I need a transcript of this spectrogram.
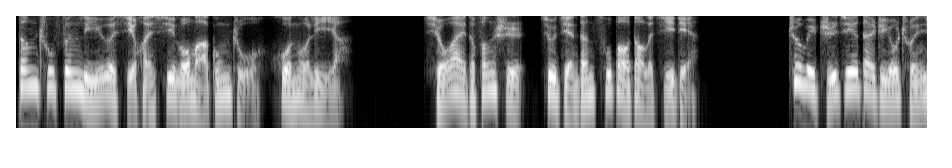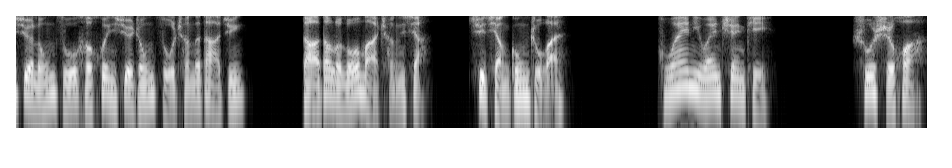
当初分离厄喜欢西罗马公主霍诺利亚，求爱的方式就简单粗暴到了极点。这位直接带着由纯血龙族和混血种组成的大军，打到了罗马城下去抢公主玩。When you want Chinky，说实话。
